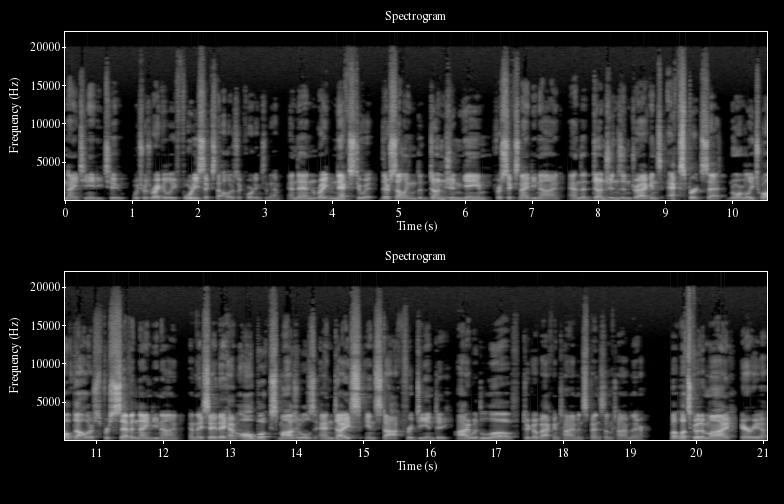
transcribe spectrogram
1982, which was regularly $46 according to them. And then right next to it, they're selling the Dungeon game for $6.99 and the Dungeons and Dragons Expert Set, normally $12 for $7.99. And they say they have all books, modules, and dice in stock for D&D. I would love to go back in time and spend spend some time there. But let's go to my area,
